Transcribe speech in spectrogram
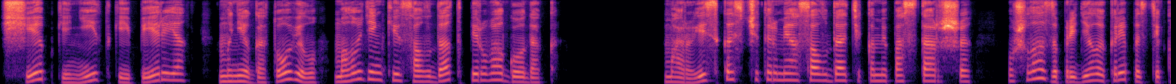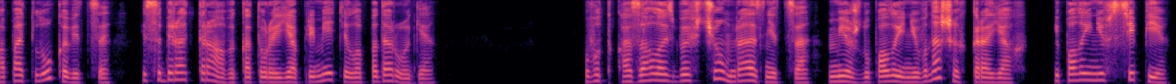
Щепки, нитки и перья мне готовил молоденький солдат-первогодок. Марыська с четырьмя солдатиками постарше ушла за пределы крепости копать луковицы и собирать травы, которые я приметила по дороге. Вот, казалось бы, в чем разница между полынью в наших краях и полынью в степи?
